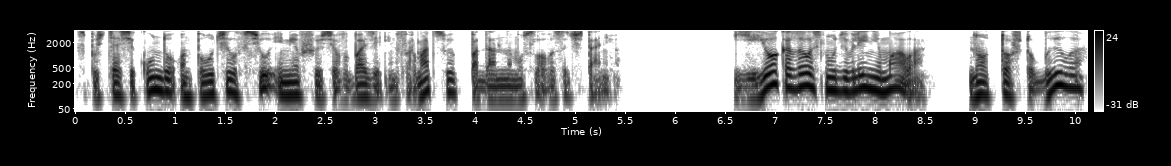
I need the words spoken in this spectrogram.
Спустя секунду он получил всю имевшуюся в базе информацию по данному словосочетанию. Ее оказалось на удивление мало, но то, что было,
